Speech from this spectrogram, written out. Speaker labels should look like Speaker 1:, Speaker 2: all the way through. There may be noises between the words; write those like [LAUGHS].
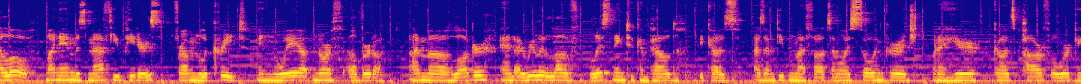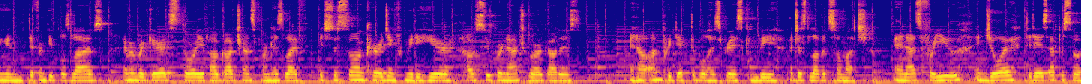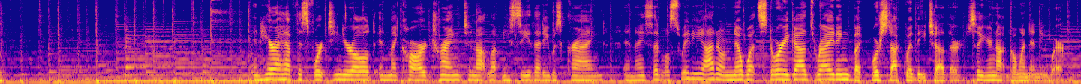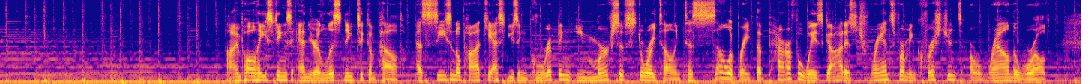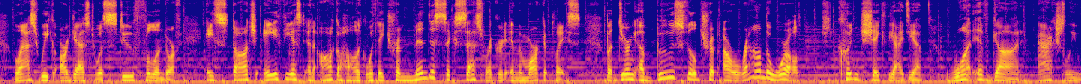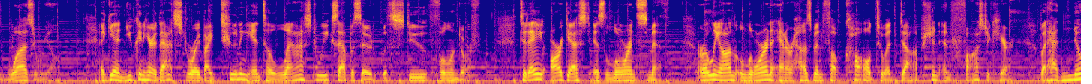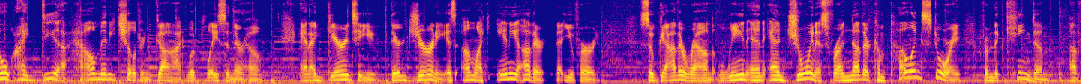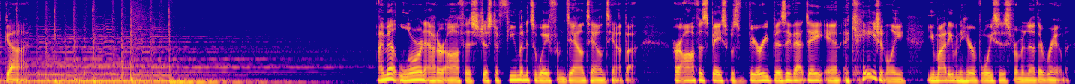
Speaker 1: Hello, my name is Matthew Peters from La Crete in way up north Alberta. I'm a logger and I really love listening to Compelled because as I'm deep in my thoughts, I'm always so encouraged when I hear God's powerful working in different people's lives. I remember Garrett's story of how God transformed his life. It's just so encouraging for me to hear how supernatural our God is and how unpredictable His grace can be. I just love it so much. And as for you, enjoy today's episode.
Speaker 2: And here I have this 14 year old in my car trying to not let me see that he was crying. And I said, Well, sweetie, I don't know what story God's writing, but we're stuck with each other, so you're not going anywhere.
Speaker 3: I'm Paul Hastings, and you're listening to Compelled, a seasonal podcast using gripping, immersive storytelling to celebrate the powerful ways God is transforming Christians around the world. Last week, our guest was Stu Fullendorf, a staunch atheist and alcoholic with a tremendous success record in the marketplace. But during a booze filled trip around the world, he couldn't shake the idea what if God actually was real? Again, you can hear that story by tuning into last week's episode with Stu Fullendorf. Today, our guest is Loryn Smith. Early on, Loryn and her husband felt called to adoption and foster care but had no idea how many children God would place in their home. And I guarantee you, their journey is unlike any other that you've heard. So gather round, lean in, and join us for another compelling story from the kingdom of God. I met Loryn at her office just a few minutes away from downtown Tampa. Her office space was very busy that day, and occasionally you might even hear voices from another room.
